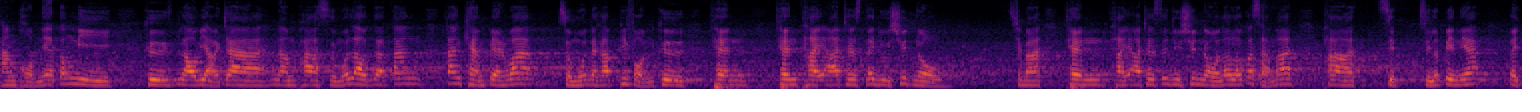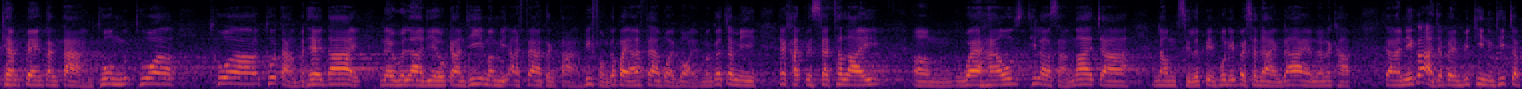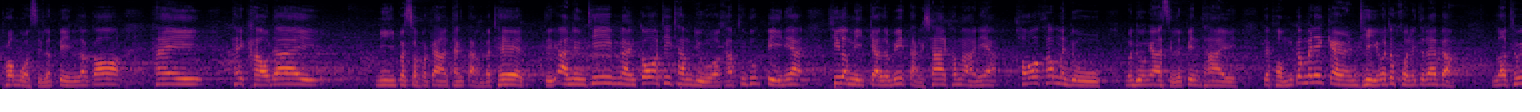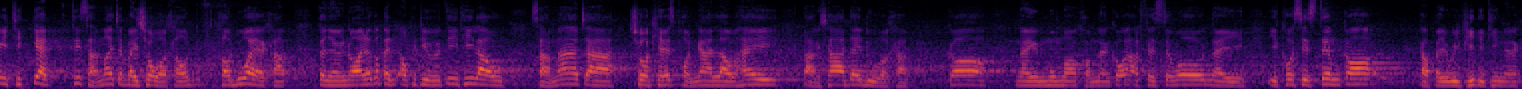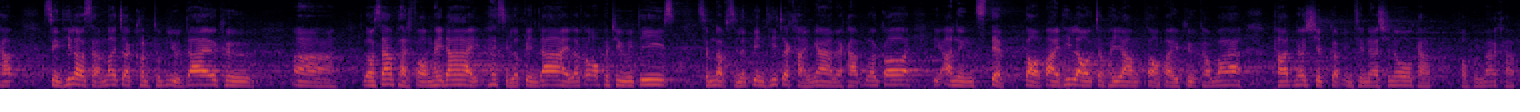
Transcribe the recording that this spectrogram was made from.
ทางผมเนี่ยต้องมีคือเราอยากจะนำพาสมมติเราจะตั้งตั้งแคมเปญว่าสมมตินะครับพี่ฝนคือ 10 10 Thai artists that you should know ใช่ไหม10 Thai artists that you should know แล้วเราก็สามารถพา 10 ศิลปินเนี้ยไปแคมเปญต่างๆ ทั่วทั่ว ทั่วทั่วต่างประเทศได้ ในเวลาเดียวกันที่มันมี art fair ต่างๆ พี่ฝนก็ไป art fair บ่อยๆ มันก็จะมีคล้ายๆเป็น satellite เอ่อ warehouse ที่เราสามารถจะนำศิลปินพวกนี้ไปแสดงได้นะครับ แต่อันนี้ก็อาจจะเป็นวิธีหนึ่งที่จะโปรโมทศิลปิน แล้วก็ให้ให้เขาได้ มีประสบการณ์ทางต่างประเทศอีกอันหนึ่งที่ Mango ที่ทำอยู่ครับทุกๆ ปีเนี่ยที่เรามีแกลเลอรี่ต่างชาติเข้ามาเนี่ยเขาก็เข้ามาดูมาดูงานศิลปินไทย แต่ผมก็ไม่ได้การันตีว่าทุกคนจะได้แบบ lottery ticket ที่สามารถจะไปโชว์เขาเขาด้วยครับ แต่อย่างน้อยแล้วก็เป็น opportunity ที่เราสามารถจะ showcase ผลงานเราให้ต่างชาติได้ดูครับ ก็ในมุมมองของ Mango Art Festival ใน Ecosystem ก็กลับไป repeat อีกทีนึงนะครับ สิ่งที่เราสามารถจะ contribute ได้ก็คือ เราสร้างแพลตฟอร์มให้ได้ให้ศิลปินได้ แล้วก็ opportunities สำหรับศิลปินที่จะขายงานนะครับ แล้วก็อีกอันหนึ่งสเต็ปต่อไปที่เราจะพยายามต่อไปคือคำว่า partnership กับ international ครับ ขอบคุณมากครับ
